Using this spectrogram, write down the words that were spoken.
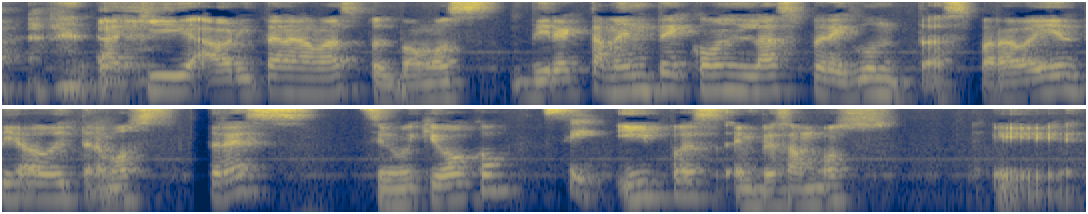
aquí ahorita nada más, pues vamos directamente con las preguntas. Para hoy, el día de hoy, tenemos tres si no me equivoco. Sí. Y pues empezamos eh,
